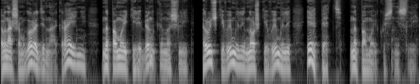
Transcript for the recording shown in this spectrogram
В нашем городе на окраине на помойке ребенка нашли, ручки вымыли, ножки вымыли и опять на помойку снесли.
